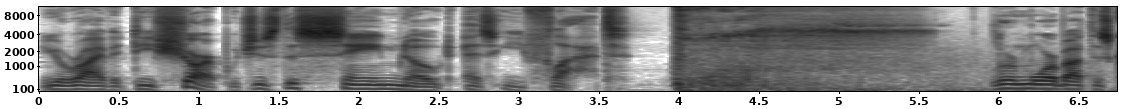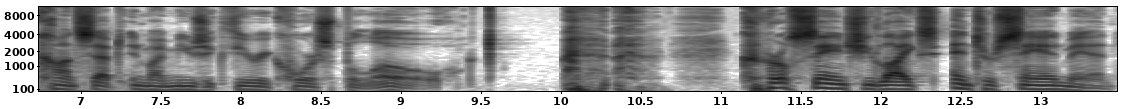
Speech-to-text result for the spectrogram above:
you arrive at D sharp, which is the same note as E flat. Learn more about this concept in my music theory course below. Girl saying she likes Enter Sandman.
